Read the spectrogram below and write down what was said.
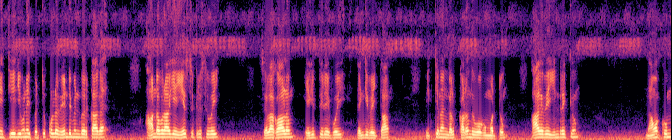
நித்திய ஜீவனை பெற்றுக்கொள்ள வேண்டும் என்பதற்காக ஆண்டவராகிய இயேசு கிறிஸ்துவை சில காலம் எகிப்திலே போய் தங்கி வைத்தார். விக்கினங்கள் கடந்து போகும் மட்டும். ஆகவே இன்றைக்கும் நமக்கும்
